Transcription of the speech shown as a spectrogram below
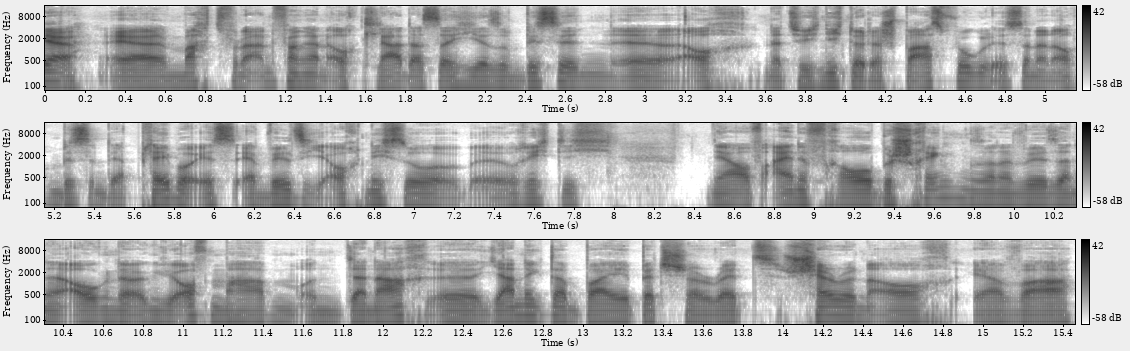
Ja, er macht von Anfang an auch klar, dass er hier so ein bisschen äh, auch natürlich nicht nur der Spaßvogel ist, sondern auch ein bisschen der Playboy ist. Er will sich auch nicht so äh, richtig ja, auf eine Frau beschränken, sondern will seine Augen da irgendwie offen haben. Und danach äh, Yannick dabei, Bachelorette, Sharon auch. Er war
